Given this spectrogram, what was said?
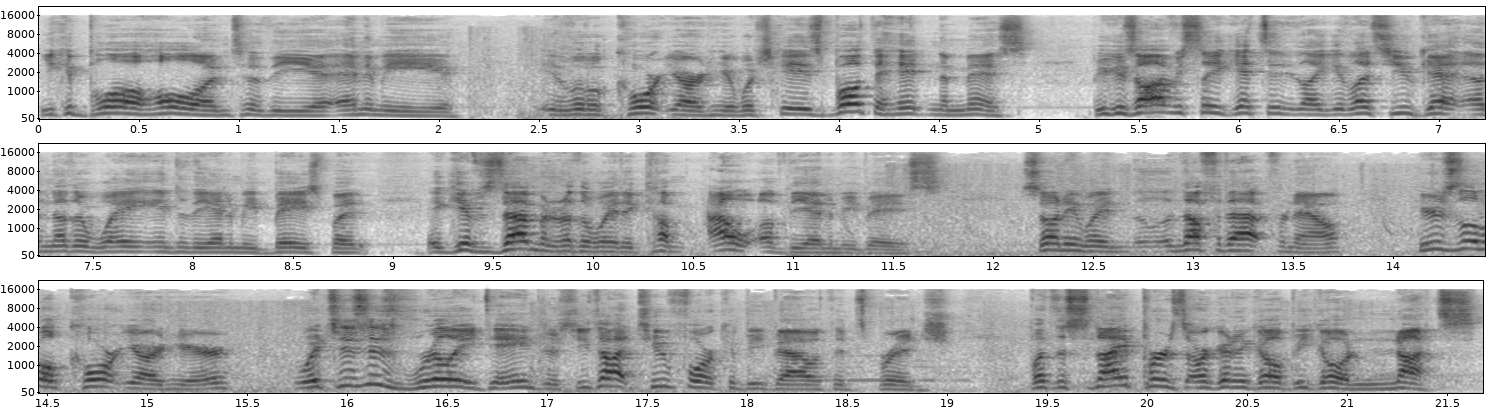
you could blow a hole into the enemy little courtyard here, which is both a hit and a miss. Because obviously it gets it like it lets you get another way into the enemy base, but it gives them another way to come out of the enemy base. So anyway, enough of that for now. Here's a little courtyard here, which this is really dangerous. You thought 2 Fort could be bad with its bridge, but the snipers are gonna go be going nuts.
